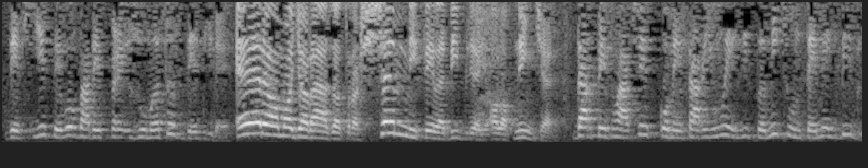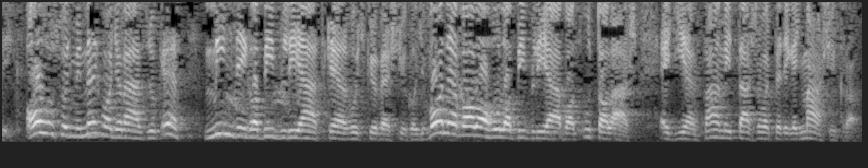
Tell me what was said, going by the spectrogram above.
deci este vorba despre jumătăți de zile. Erre a magyarázatra semmiféle bibliai alap nincsen. Dar pentru acest comentariu nu există niciun temei biblic. Ahhoz, hogy mi megmagyarázzuk ezt, mindig a Bibliát kell, hogy kövessük, hogy van-e valahol a Bibliában utalás egy ilyen számításra, vagy pedig egy másikra.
